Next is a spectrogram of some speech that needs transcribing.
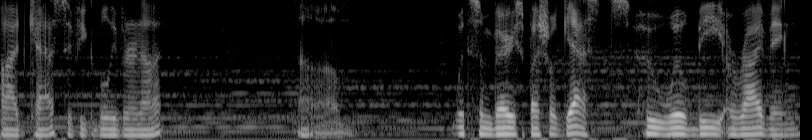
podcasts, if you can believe it or not, um, with some very special guests who will be arriving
